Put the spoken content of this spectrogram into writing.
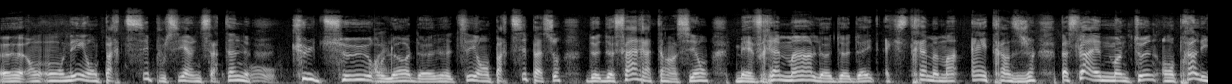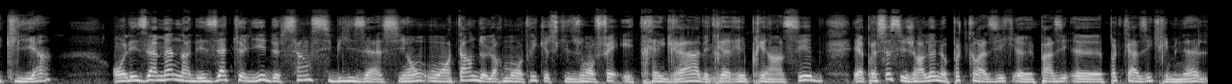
Euh, on, est, on participe aussi à une certaine oh. culture, là, de, tu sais, on participe à ça, de, de faire attention, mais vraiment, là, d'être extrêmement intransigeant. Parce que là, à Edmonton, on prend les clients, on les amène dans des ateliers de sensibilisation où on tente de leur montrer que ce qu'ils ont fait est très grave et très mm. répréhensible. Et après ça, ces gens-là n'ont pas de casier, euh, euh, pas de casier criminel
